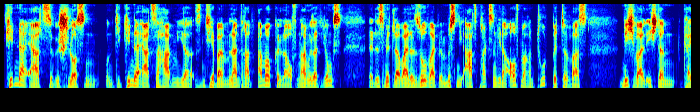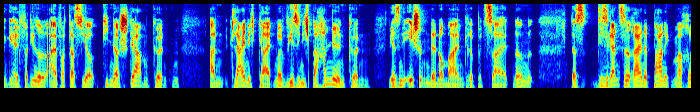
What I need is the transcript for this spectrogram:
Kinderärzte geschlossen und die Kinderärzte haben hier, sind hier beim Landrat Amok gelaufen, haben gesagt, Jungs, es ist mittlerweile so weit, wir müssen die Arztpraxen wieder aufmachen, tut bitte was. Nicht, weil ich dann kein Geld verdiene, sondern einfach, dass hier Kinder sterben könnten an Kleinigkeiten, weil wir sie nicht behandeln können. Wir sind eh schon in der normalen Grippezeit. Ne? Das, diese ganze reine Panikmache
